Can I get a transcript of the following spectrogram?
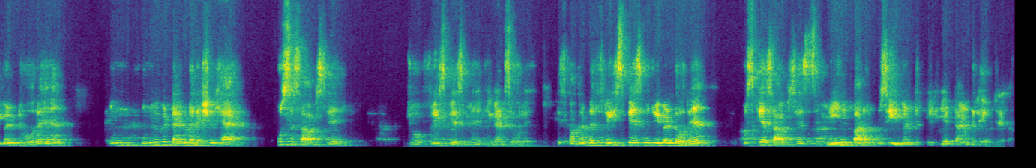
इवेंट हो रहे हैं उन, उनमें भी टाइम डायलेशन है, उस हिसाब से जो फ्री स्पेस में इवेंट्स हो रहे हैं। इसका मतलब फ्री स्पेस में जो इवेंट हो रहे हैं, उसके हिसाब से ज़मीन पर उसी इवेंट के लिए टाइम डिले हो जाएगा,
